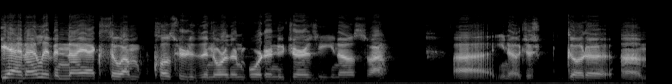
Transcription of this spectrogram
Yeah, and I live in Nyack, so I'm closer to the northern border, of New Jersey. You know, so I, uh, you know, just go to um,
